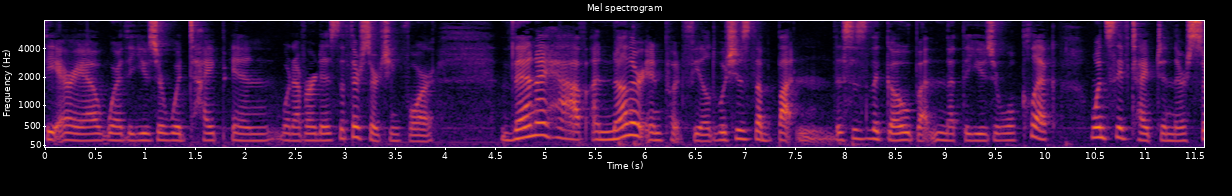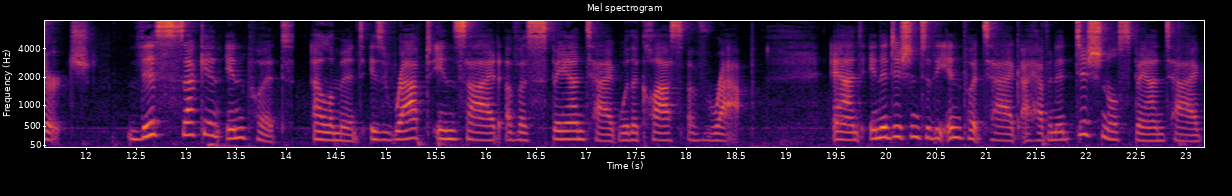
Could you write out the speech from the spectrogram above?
the area where the user would type in whatever it is that they're searching for. Then I have another input field, which is the button. This is the go button that the user will click once they've typed in their search. This second input element is wrapped inside of a span tag with a class of wrap. And in addition to the input tag, I have an additional span tag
